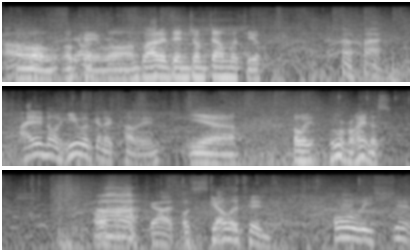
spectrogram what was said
Oh, well, okay. Well, I'm glad I didn't jump down with you. I didn't know he was gonna come in. Yeah. Oh wait, who are behind us? Oh Ah! my god. Oh, skeleton! Holy shit.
